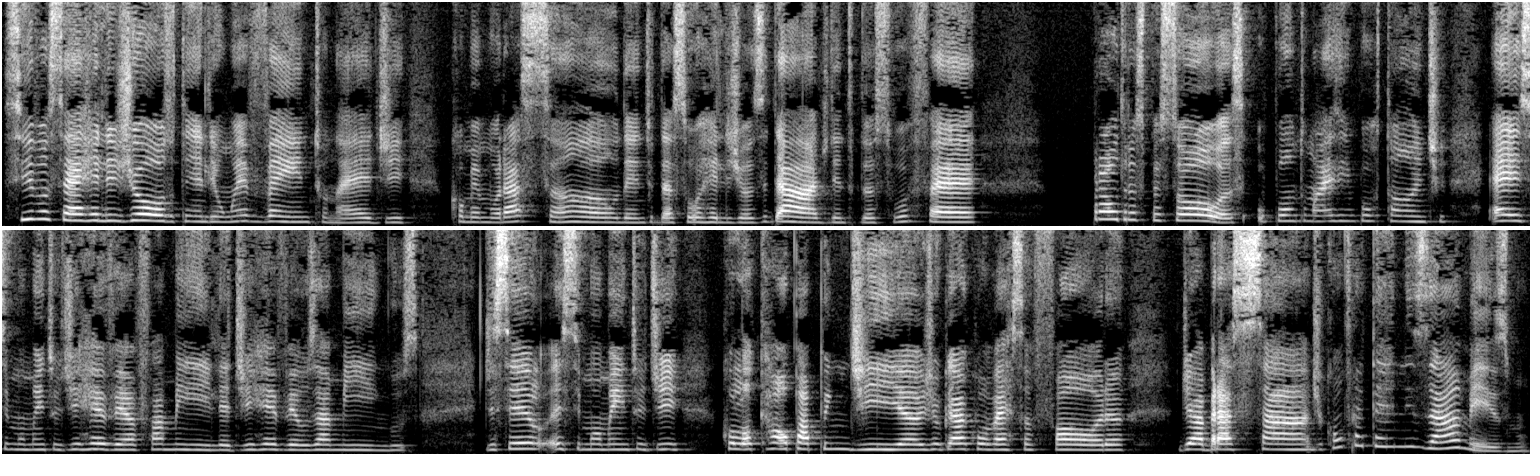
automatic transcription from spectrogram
Se você é religioso, tem ali um evento, né, de comemoração dentro da sua religiosidade, dentro da sua fé. Para outras pessoas, o ponto mais importante é esse momento de rever a família, de rever os amigos, de ser esse momento de colocar o papo em dia, jogar a conversa fora, de abraçar, de confraternizar mesmo.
